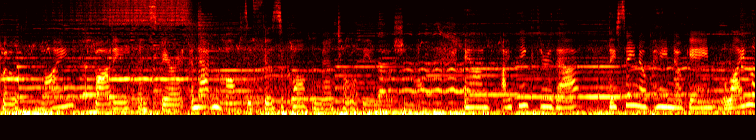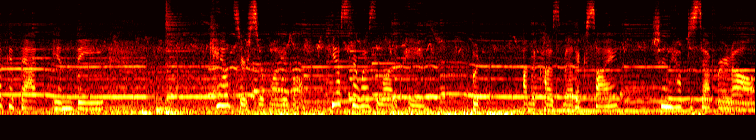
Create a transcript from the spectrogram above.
both mind, body, and spirit. And that involves the physical, the mental, the emotional. And I think through that, they say no pain, no gain. Well, I look at that in the cancer survival. Yes, there was a lot of pain, but on the cosmetic side, shouldn't have to suffer at all.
